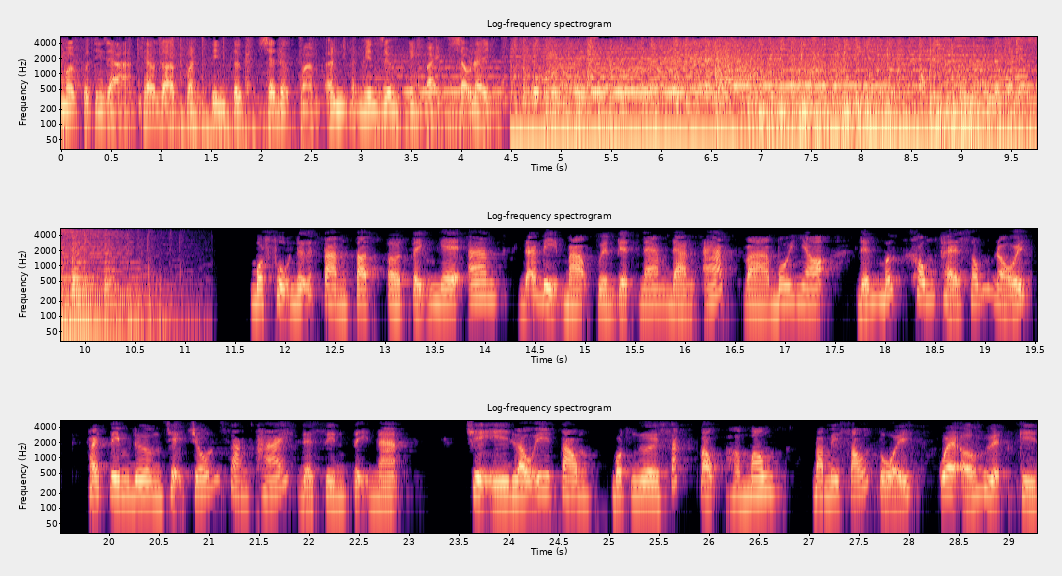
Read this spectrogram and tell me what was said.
mời quý thính giả theo dõi phần tin tức sẽ được Hoàng Ân và Miên Dương trình bày sau đây. một phụ nữ tàn tật ở tỉnh Nghệ An đã bị bạo quyền Việt Nam đàn áp và bôi nhọ đến mức không thể sống nổi, phải tìm đường chạy trốn sang Thái để xin tị nạn. Chị Lầu Y Tòng, một người sắc tộc Hờ Mông, 36 tuổi, quê ở huyện Kỳ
